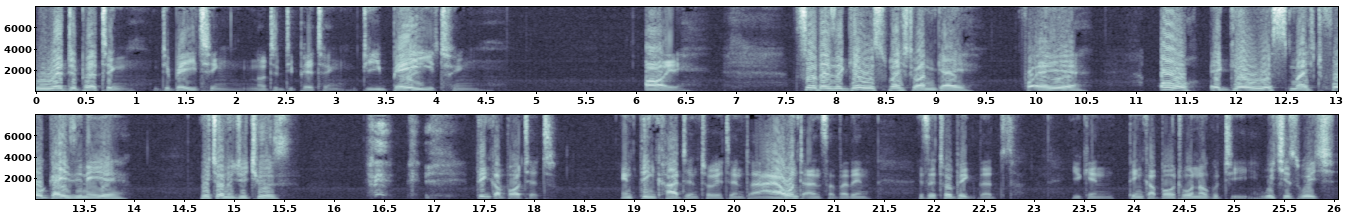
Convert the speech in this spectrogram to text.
we were debating debating not debating debating. Oi. So there's a girl who smashed one guy for a year or a girl who smashed four guys in a year. Which one would you choose? Think about it and think hard into it and I won't answer but then it's a topic that you can think about wona kuti which is which.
